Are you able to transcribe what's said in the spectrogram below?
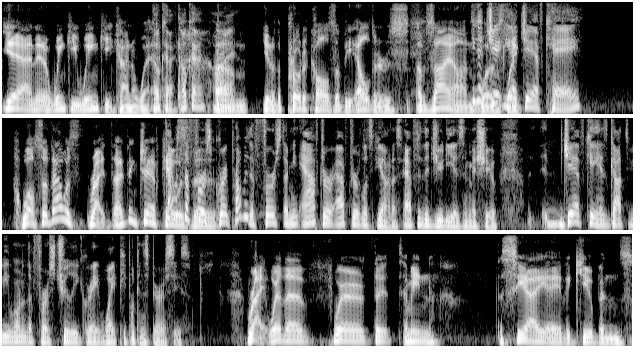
Yeah, and in a winky winky kind of way. Okay, okay, all right. Um, you know, the protocols of the elders of Zion you got, was J- you like got JFK. Well, so that was right. I think JFK That was, the, first great, probably the first. I mean, after after let's be honest, after the Judaism issue, JFK has got to be one of the first truly great white people conspiracies. Right, where the where the I mean, the CIA, the Cubans,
